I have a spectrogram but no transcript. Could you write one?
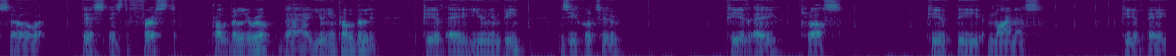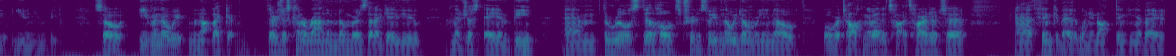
So this is the first probability rule, the union probability. P of A union B is equal to P of A plus P of B minus P of A union B. So even though we're not like they're just kind of random numbers that I gave you and they're just A and B, um, the rule still holds true. So even though we don't really know what we're talking about, it's, it's harder to uh, think about it when you're not thinking about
